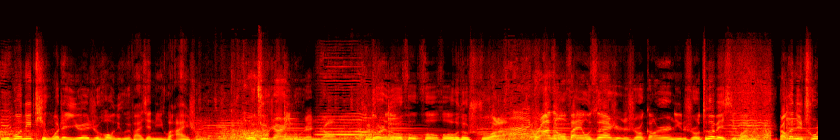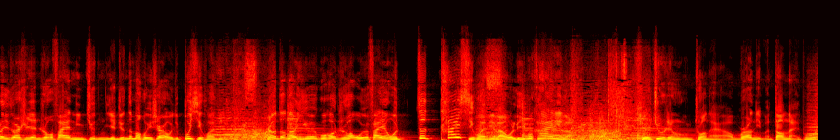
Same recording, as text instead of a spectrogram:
如果你挺过这一个月之后，你会发现你会爱上我。我就是这样一种人，你知道吗？很多人都会后后后都说了，他说安娜，我发现我最开始的时候，刚认识你的时候特别喜欢你，然后跟你处了一段时间之后，发现你就也就那么回事我就不喜欢你。然后等到一个月过后之后，我又发现我这太喜欢你了，我离不开你了。其实就是这种状态啊！我不知道你们到哪一步了，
